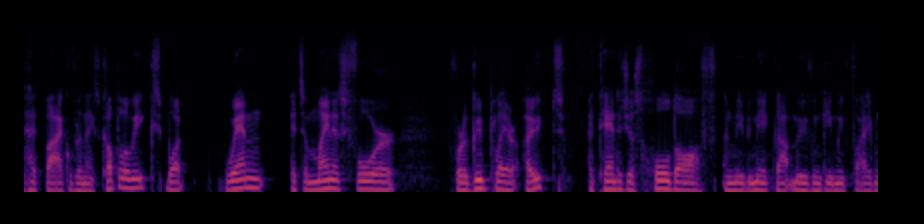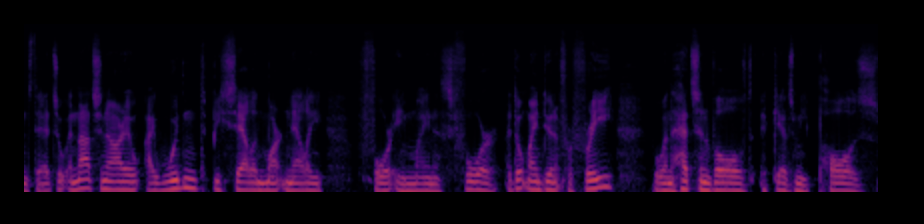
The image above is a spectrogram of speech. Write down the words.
hit back over the next couple of weeks. But when it's a minus four for a good player out I tend to just hold off and maybe make that move in game week five instead. So in that scenario, I wouldn't be selling Martinelli for a minus four. I don't mind doing it for free, but when the hit's involved, it gives me pause.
